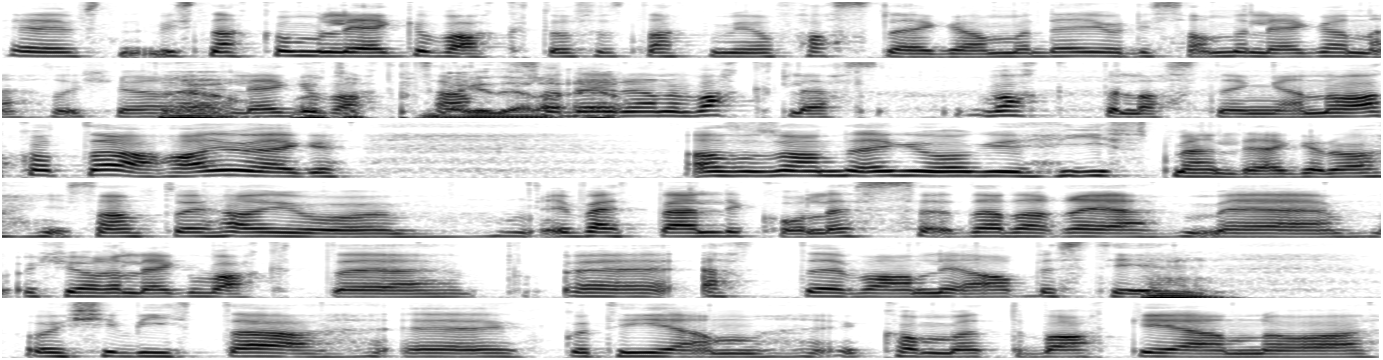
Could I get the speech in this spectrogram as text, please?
eh, vi snakker om legevakt, og så snakker vi om fastleger, men det er jo de samme legene som kjører Ja, legevakt. Sant? Så det er denne vaktbelastningen. Og akkurat det har jo jeg Altså sånn, Jeg er jo òg gift med en lege, da. Sant? Og jeg har jo Jeg vet veldig hvordan det der er med å kjøre legevakt eh, eh, etter vanlig arbeidstid. Mm. Og ikke vite eh, når en kommer tilbake igjen og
